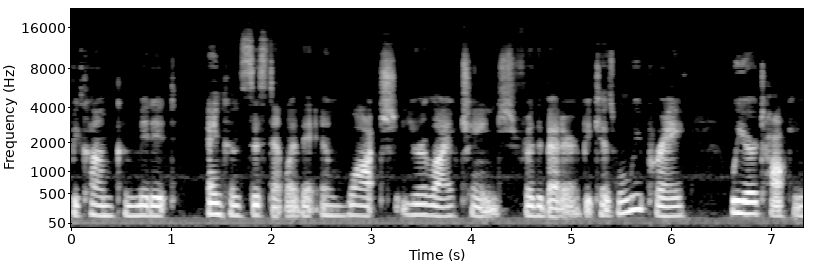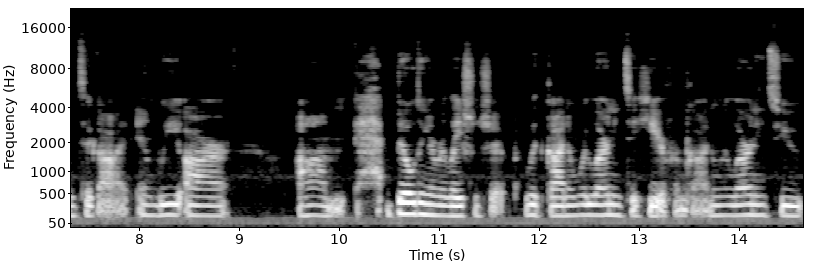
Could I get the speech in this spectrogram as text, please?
become committed and consistent with it and watch your life change for the better. Because when we pray, we are talking to God and we are um, building a relationship with God and we're learning to hear from God and we're learning to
